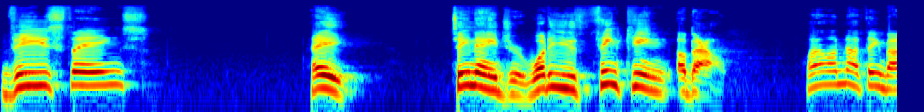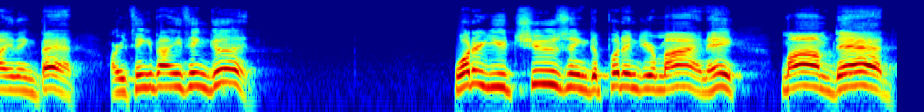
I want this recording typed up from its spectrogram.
these things. Hey, teenager, what are you thinking about? Well, I'm not thinking about anything bad. Are you thinking about anything good? What are you choosing to put into your mind? Hey, mom, dad,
